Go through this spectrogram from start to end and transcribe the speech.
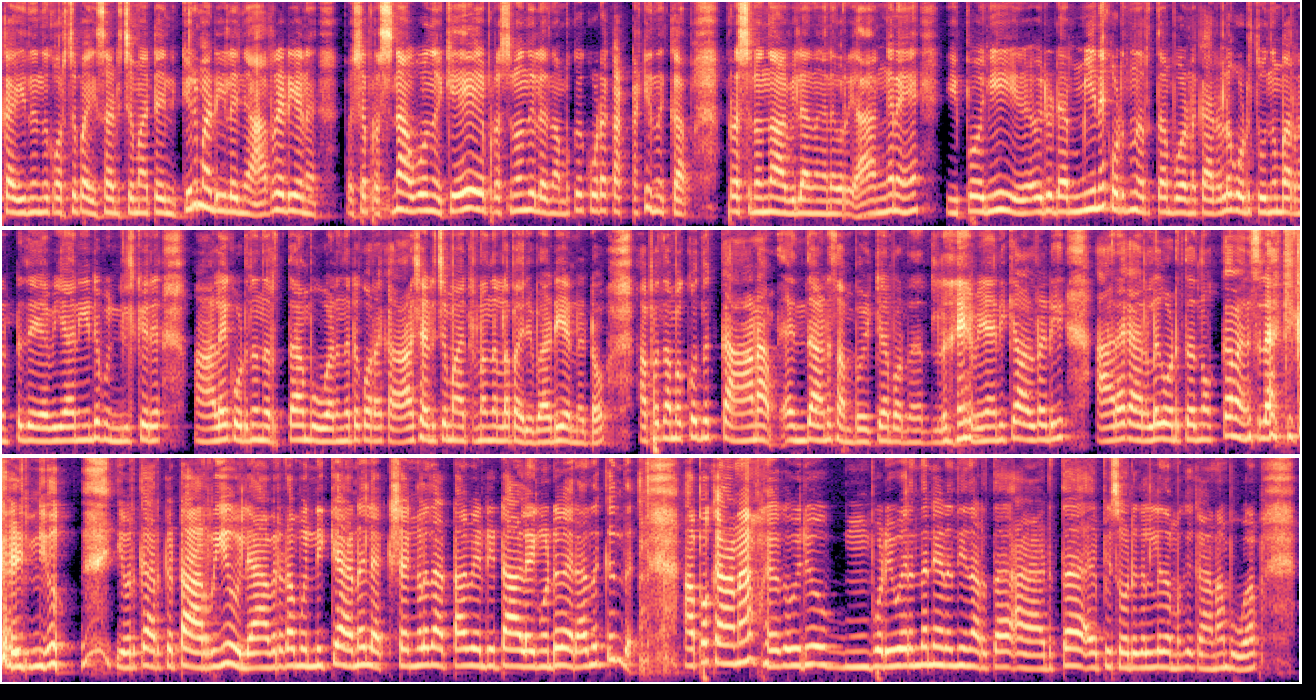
കയ്യിൽ നിന്ന് കുറച്ച് പൈസ അടിച്ചു മാറ്റാൻ എനിക്കൊരു മടിയില്ല. ഞാൻ റെഡിയാണ്. പക്ഷേ പ്രശ്നമാവുമോ ചോദിക്കും ഏ പ്രശ്നമൊന്നുമില്ല. നമുക്ക് കൂടെ കട്ടയ്ക്ക് നിൽക്കാം. പ്രശ്നമൊന്നും ആവില്ല എന്നങ്ങനെ പറയും. അങ്ങനെ ഇപ്പോൾ ഇനി ഒരു ഡമ്മീനെ കൊടുത്ത് നിർത്താൻ പോവാണ്. കരൾ കൊടുത്തു എന്നും പറഞ്ഞിട്ട് ദേവയാനീന്റെ മുന്നിലേക്ക് ഒരു ആളെ കൊടുത്ത് നിർത്താൻ പോവുകയാണ് എന്നിട്ട് കുറേ കാശ് അടിച്ച് മാറ്റണം എന്നുള്ള പരിപാടിയാണ് കേട്ടോ. അപ്പോൾ നമുക്കൊന്ന് കാണാം എന്താണ് സംഭവിക്കാൻ പോകുന്നത്. ദേവയാനിക്ക് ഓൾറെഡി ആരാ കരൾ കൊടുത്തതെന്നൊക്കെ മനസ്സിലാക്കി കഴിഞ്ഞു. ഇവർക്ക് ആർക്കിട്ട് അറിയൂല. അവരുടെ മുന്നിക്കാണ് ലക്ഷങ്ങൾ തട്ടാൻ വേണ്ടിയിട്ട് ആളെയും കൊണ്ട് വരാൻ നിൽക്കുന്നത്. അപ്പോൾ കാണാം. ഒരു പൊടി പൊടിപൂരം തന്നെയാണ് നീ നടത്ത അടുത്ത എപ്പിസോഡുകളിൽ നമുക്ക് കാണാൻ പോവാം.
